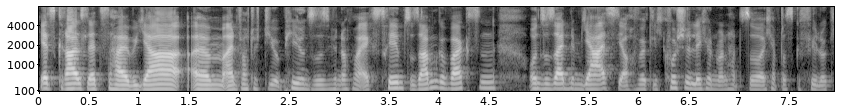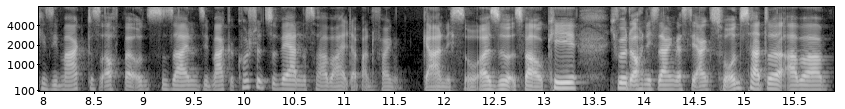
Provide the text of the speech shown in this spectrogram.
jetzt gerade das letzte halbe Jahr, ähm, einfach durch die OP und so sind wir nochmal extrem zusammengewachsen. Und so seit einem Jahr ist sie auch wirklich kuschelig und man hat so, ich habe das Gefühl, okay, sie mag das auch bei uns zu sein und sie mag gekuschelt zu werden. Das war aber halt am Anfang gar nicht so. Also es war okay. Ich würde auch nicht sagen, dass sie Angst vor uns hatte, aber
